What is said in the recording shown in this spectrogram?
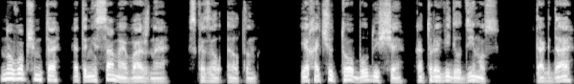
Но, в общем-то, это не самое важное», — сказал Элтон. «Я хочу то будущее, которое видел Димус. Тогда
